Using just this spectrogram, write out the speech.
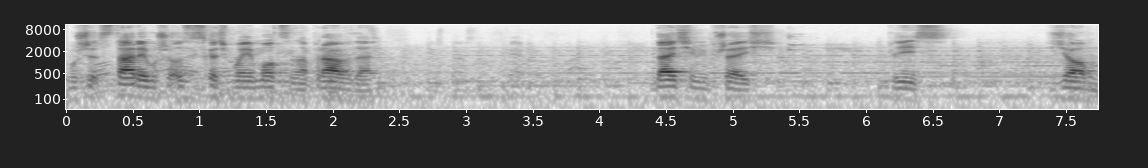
Muszę, stary, muszę odzyskać moje moce, naprawdę. Dajcie mi przejść. Please. Ziom.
